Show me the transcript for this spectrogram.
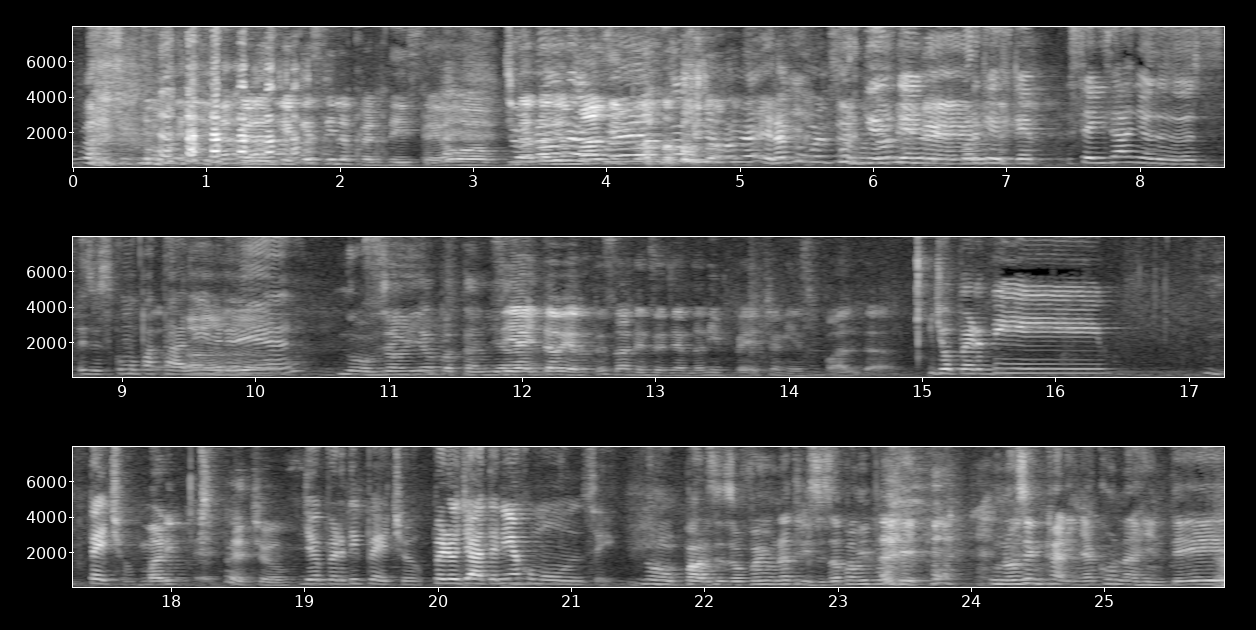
Pero es que qué estilo perdiste o yo no me acuerdo, yo no me, era como el segundo porque es que, nivel. Porque es que seis años eso es, eso es como patada libre. ¿eh? No sabía patalear. Sí, ahí todavía no te estaban enseñando ni pecho ni espalda. Yo perdí pecho. Mari, eh, pecho. Yo perdí pecho, pero ya tenía como 11. No, parce, eso fue una tristeza para mí porque uno se encariña con la gente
